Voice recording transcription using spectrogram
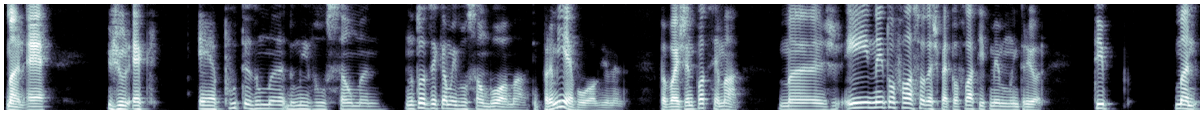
Mano, é. Juro, é que é a puta de uma, de uma evolução, mano. Não estou a dizer que é uma evolução boa ou má. Tipo, para mim é boa, obviamente. Para boa gente pode ser má. Mas. E nem estou a falar só do aspecto, estou a falar tipo mesmo no interior. Tipo, mano,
